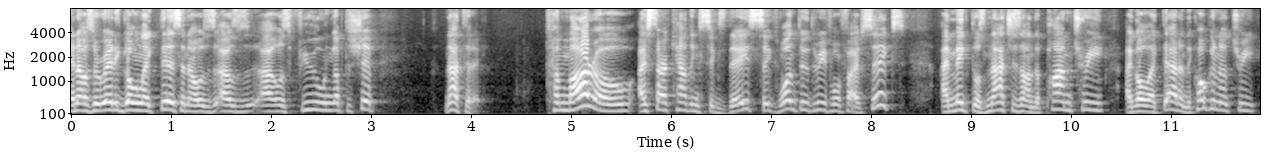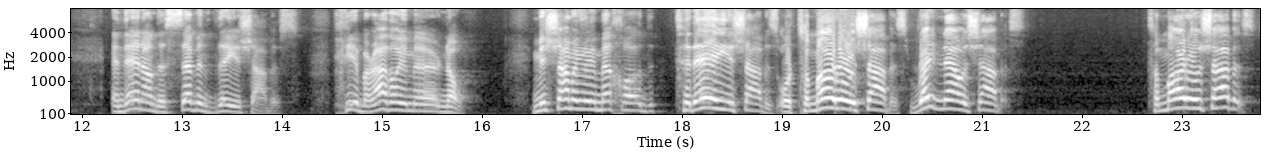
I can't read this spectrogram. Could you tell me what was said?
and I was already going like this and I was, I was, I was fueling up the ship. Not today. Tomorrow I start counting six days, six, one, two, three, four, five, six. I make those notches on the palm tree. I go like that on the coconut tree. And then on the seventh day is Shabbos. No. Today is Shabbos, or tomorrow is Shabbos. Right now is Shabbos. Tomorrow is Shabbos.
